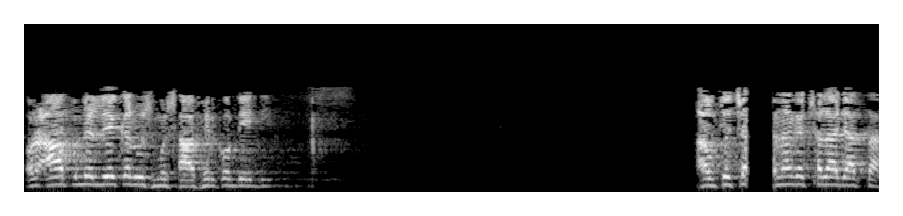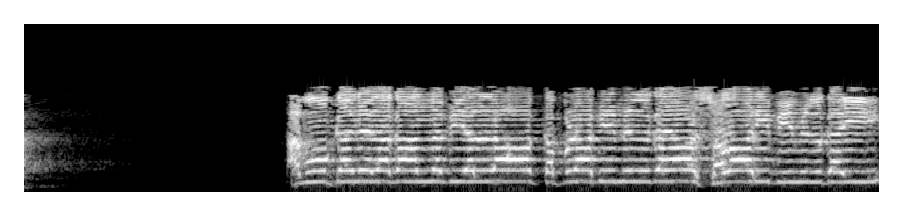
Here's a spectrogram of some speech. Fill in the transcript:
اور آپ نے لے کر اس مسافر کو دے دی۔ اب تو چلا جاتا۔ اب وہ کہنے لگا، نبی اللہ، کپڑا بھی مل گیا، سواری بھی مل گئی۔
